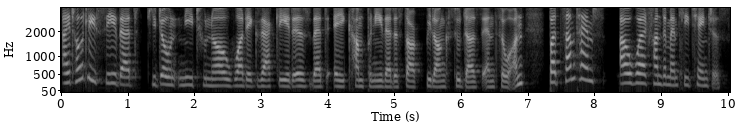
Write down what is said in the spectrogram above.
I totally see that you don't need to know what exactly it is that a company that a stock belongs to does and so on. But sometimes our world fundamentally changes.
